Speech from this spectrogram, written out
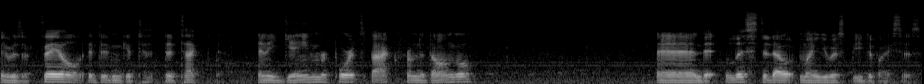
It was a fail. It didn't get detect any gain reports back from the dongle. And it listed out my USB devices.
